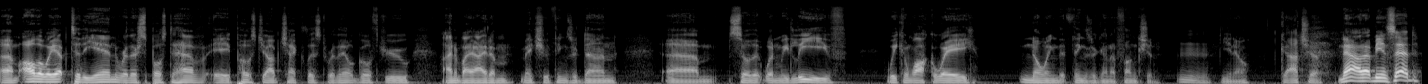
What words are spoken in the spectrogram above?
um, all the way up to the end where they're supposed to have a post job checklist where they'll go through item by item, make sure things are done, um, so that when we leave, we can walk away knowing that things are going to function. Mm. You know. Gotcha. Now that being said,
